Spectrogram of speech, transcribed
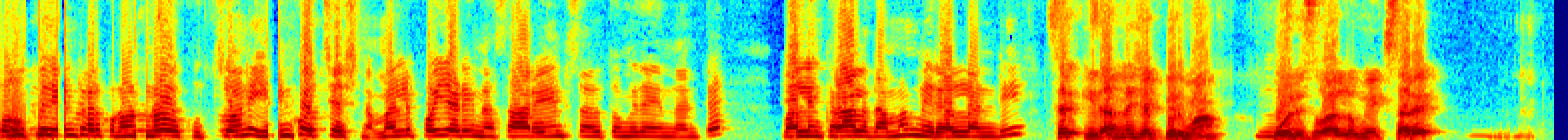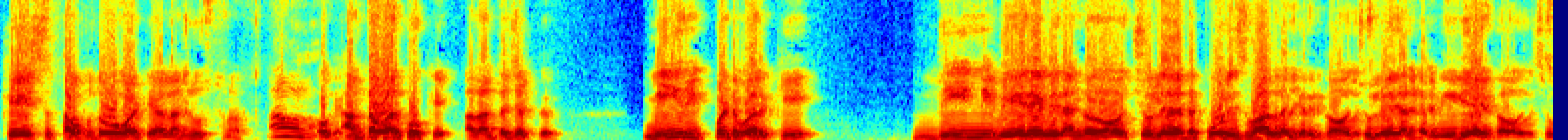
తొమ్మిదింటి వరకు రెండో రోజు కూర్చొని ఇంటికి వచ్చేసిన. మళ్ళీ పోయి అడిగిన సార్ ఏంటి సార్ తొమ్మిది అయిందంటే వాళ్ళు ఇంక రాలేదమ్మా మీరు వెళ్ళండి. సరే ఇది అన్నీ చెప్పారు మా పోలీసు వాళ్ళు మీకు సరే కేసు తప్పుతో పట్టేయాలని చూస్తున్నారు. అవును. ఓకే అంతవరకు ఓకే అదంతా చెప్పారు. మీరు ఇప్పటి వరకు దీన్ని వేరే విధంగా కావచ్చు లేదంటే పోలీస్ వాళ్ళ దగ్గరికి కావచ్చు లేదంటే మీడియా కావచ్చు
